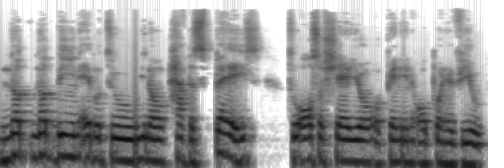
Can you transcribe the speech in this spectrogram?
not not being able to you know have the space to also share your opinion or point of view.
